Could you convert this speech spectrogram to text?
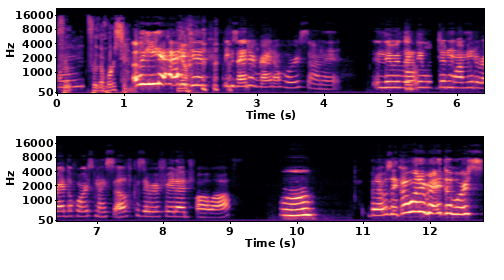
for, Um, for the horse scene. Oh yeah, Yeah. I did because I had to ride a horse on it, and they were like Oh. they didn't want me to ride the horse myself because they were afraid I'd fall off. Aww. But I was like, I want to ride the horse.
